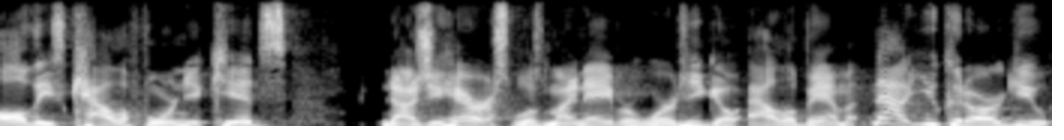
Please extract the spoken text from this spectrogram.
All these California kids Najee Harris was my neighbor. Where'd he go? Alabama. Now, you could argue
